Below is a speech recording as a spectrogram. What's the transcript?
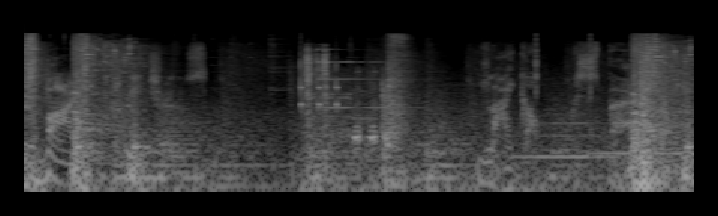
Vile creatures. Like a whisper.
